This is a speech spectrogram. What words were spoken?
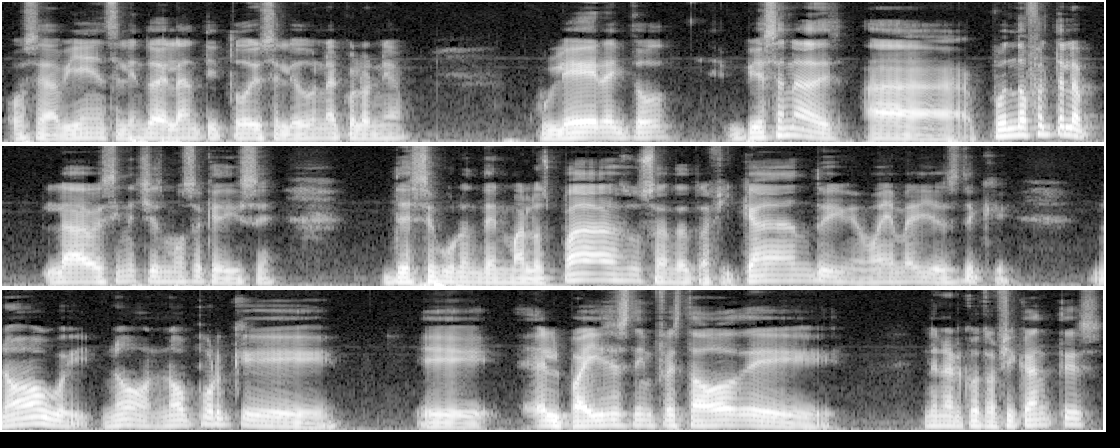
o sea, bien, saliendo adelante y todo, y salió de una colonia culera y todo, empiezan a... pues no falta la, la vecina chismosa que dice, de seguro anda en malos pasos, anda traficando y mi mamá me dice de que no, güey, no, no porque eh, el país esté infestado de, de narcotraficantes,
